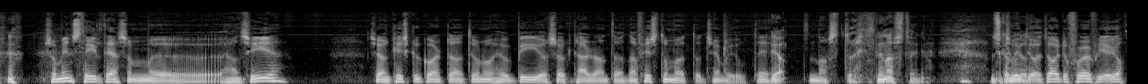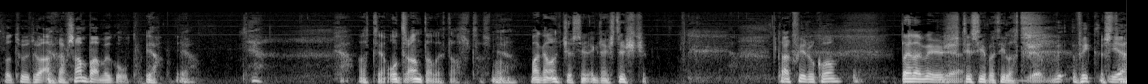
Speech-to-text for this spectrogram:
så minst til det som uh, han sier, Så han kiskegård at du nå har by og søkt herre at den første møtet kommer jo til ja. neste. det nästa ja. Du tror vi at du har det før for jeg jobbet, du tror akkurat samband med god. Ja, ja. Ja. Ja. Att det åter antalet allt så. Man, ja. man kan inte sin egna styrka. Takk för du kom. Det är väl det ser på till att vi ja.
